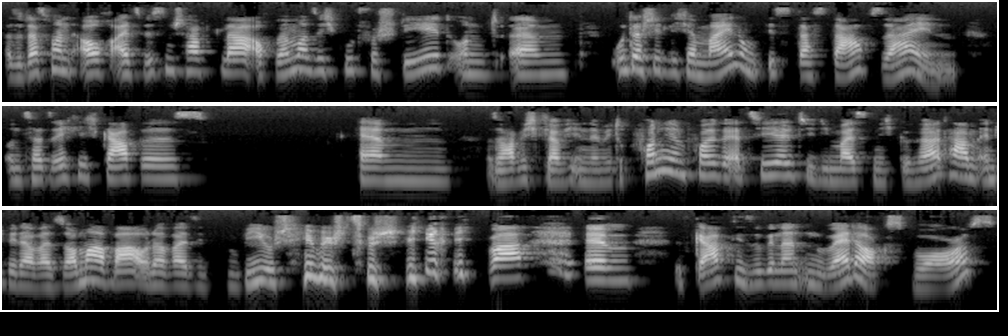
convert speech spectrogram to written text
Also dass man auch als Wissenschaftler, auch wenn man sich gut versteht und ähm, unterschiedlicher Meinung ist, das darf sein. Und tatsächlich gab es ähm, also habe ich, glaube ich, in der Mitochondrien-Folge erzählt, die die meisten nicht gehört haben, entweder weil Sommer war oder weil sie biochemisch zu schwierig war. Ähm, es gab die sogenannten Redox Wars,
